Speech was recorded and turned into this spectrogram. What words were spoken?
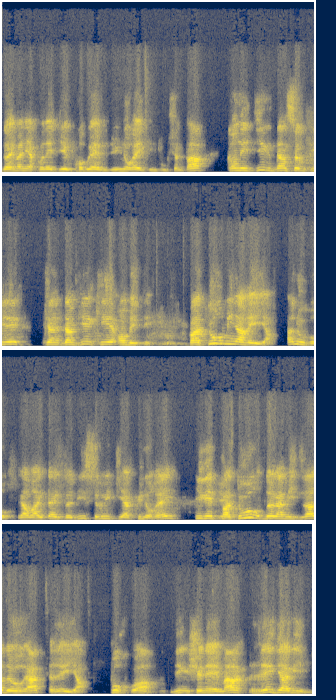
la même manière qu'on a dit le problème d'une oreille qui ne fonctionne pas, qu'en est-il d'un seul pied, d'un pied qui est embêté? Patour minareya. À nouveau, la Braïta te dit celui qui a qu'une oreille, il est patour de la mitzvah de Orat Reya. Pourquoi? Dit regalim.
